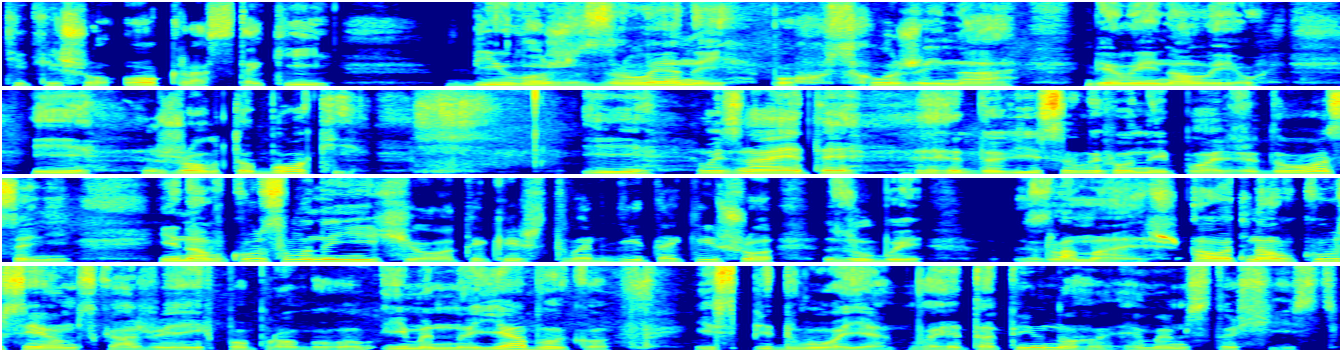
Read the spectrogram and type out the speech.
тільки що окрас такий біло-зелений, схожий на білий налив. І жовтобокі. І ви знаєте, довісили вони майже до осені, і на вкус вони нічого. Такі ж тверді такі, що зуби зламаєш. А от на вкус, я вам скажу, я їх попробував. Іменно яблуко із підвоя вегетативного ММ106.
